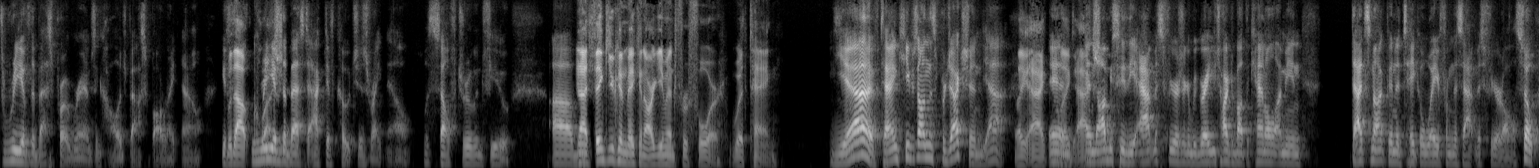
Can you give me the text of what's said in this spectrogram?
three of the best programs in college basketball right now. You have Without three of the best active coaches right now with Self, Drew, and Few. Um, and I think you can make an argument for four with Tang, yeah, if Tang keeps on this projection, yeah. like act, And, like and obviously the atmospheres are going to be great. You talked about the kennel. I mean, that's not going to take away from this atmosphere at all. So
